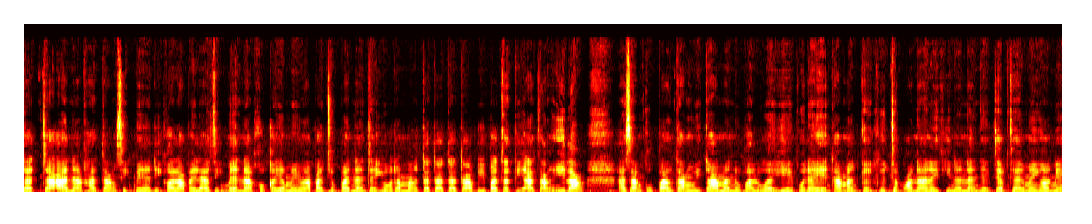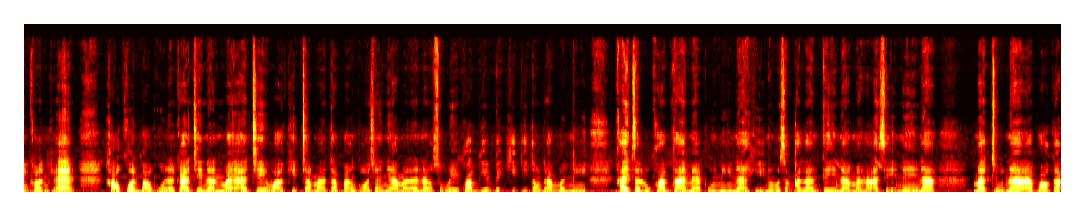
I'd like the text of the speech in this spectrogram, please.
ตจานะคะตังสิ่งเป็นอดีตก็รับไปแล้วสิ่งเป็นอนาคตก็ยังไม่มาปัจจุบันนั้นจะโยธรรมังตตาตตาวิปัจติอาสังอีลังอาสังกุปังตังวิธามานุภาลุเย ผู้ได้เห็นธรรมอันเกิดขึ้นเฉพาะหน้าในที่นั้นนั้นอย่างแจ่มแจ้งไม่งอนเงียนคอนแคนเขาควรเผาผลอาการเช่นนั้นไว้อาเจวากิจจะมาตะบังโกชัญญามาและนางสุเวความเพียรเป็นกิจที่ต้องทำวันนี้ ใครจะรู้ความตายแม้พรุ่งนี้นาฮีโนสังคลันเตนะมหาเสเนนะ มัจจุนาเพราะกะ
